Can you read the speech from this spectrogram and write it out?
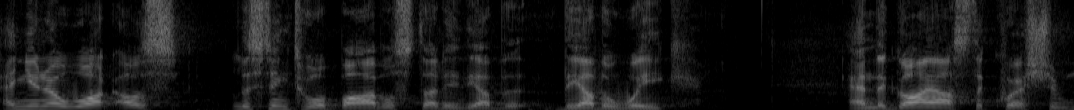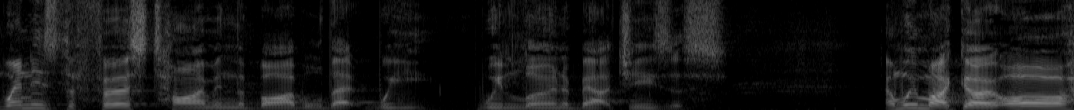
And you know what? I was listening to a Bible study the other, the other week, and the guy asked the question when is the first time in the Bible that we, we learn about Jesus. And we might go, oh,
